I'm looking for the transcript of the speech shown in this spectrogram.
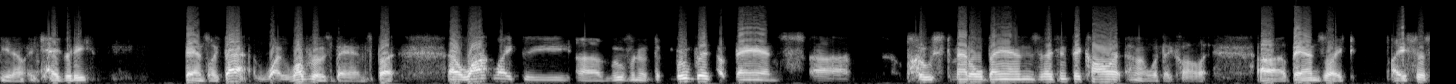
you know, Integrity, bands like that. I love those bands, but a lot like the uh, movement of the movement of bands, uh, post metal bands. I think they call it. I don't know what they call it. uh, bands like ISIS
